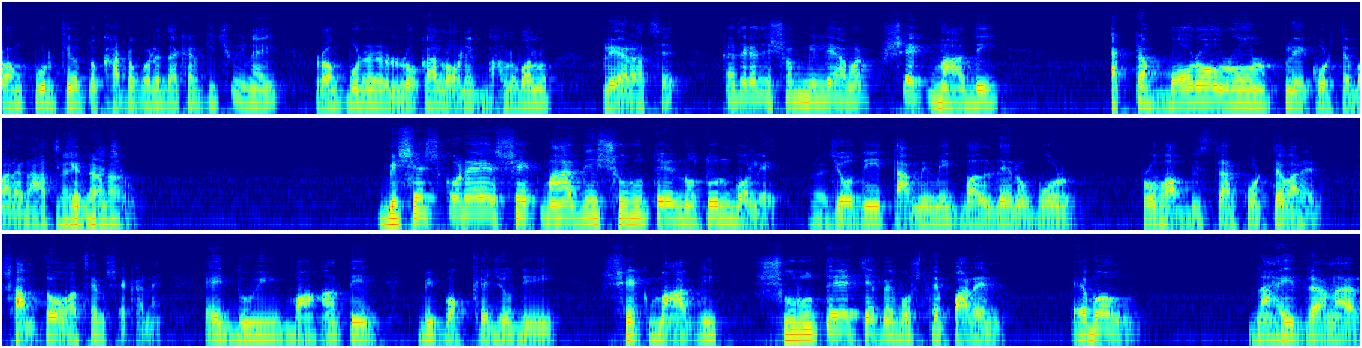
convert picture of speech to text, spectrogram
রংপুরকেও তো খাটো করে দেখার কিছুই নাই। রংপুরের লোকাল অনেক ভালো ভালো প্লেয়ার আছে। কাছে কাছে সব মিলে আমার শেখ মাহাদি একটা বড় রোল প্লে করতে পারেন আজকের ম্যাচেও। বিশেষ করে শেখ মাহাদি শুরুতে নতুন বলে যদি তামিম ইকবালদের ওপর প্রভাব বিস্তার করতে পারেন শান্তও আছেন সেখানে। এই দুই বাঁহাতির বিপক্ষে যদি শেখ মাহাদি শুরুতে চেপে বসতে পারেন এবং নাহিদ রানার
